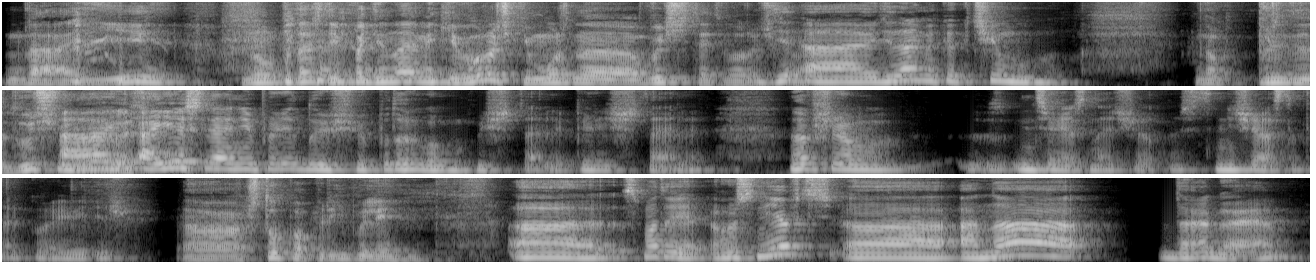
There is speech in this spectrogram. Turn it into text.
Да, и... Ну, подожди, по динамике выручки можно высчитать выручку. А динамика к чему? Ну, к предыдущему, А, а если они предыдущую по-другому посчитали, пересчитали? Ну, в общем, интересная отчетность. Не часто такое видишь. А, Что по прибыли? А, смотри, Роснефть, а, она дорогая.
